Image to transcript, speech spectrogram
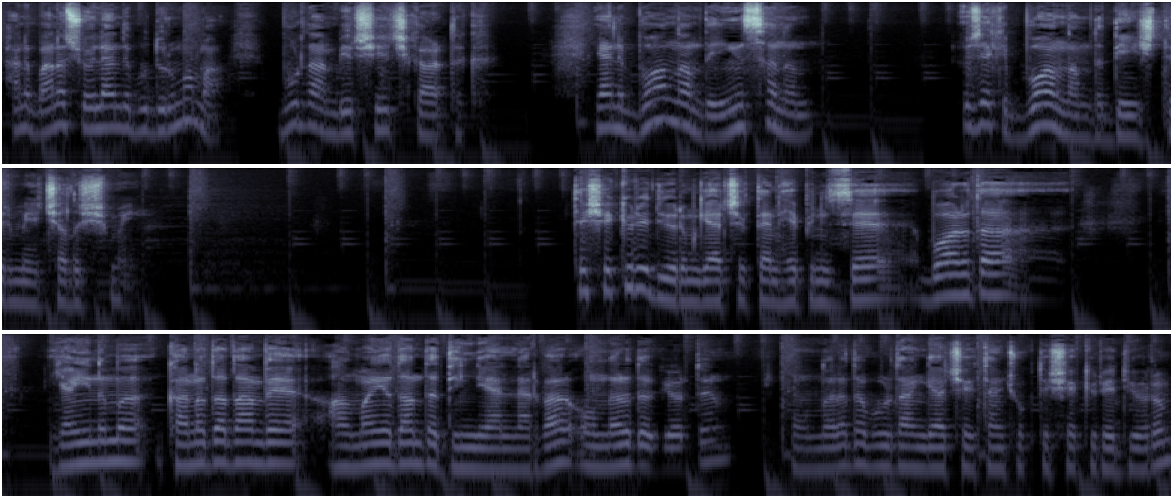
Hani bana söylendi bu durum ama buradan bir şey çıkardık. Yani bu anlamda insanın özellikle bu anlamda değiştirmeye çalışmayın. Teşekkür ediyorum gerçekten hepinize. Bu arada yayınımı Kanada'dan ve Almanya'dan da dinleyenler var. Onları da gördüm. Onlara da buradan gerçekten çok teşekkür ediyorum.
